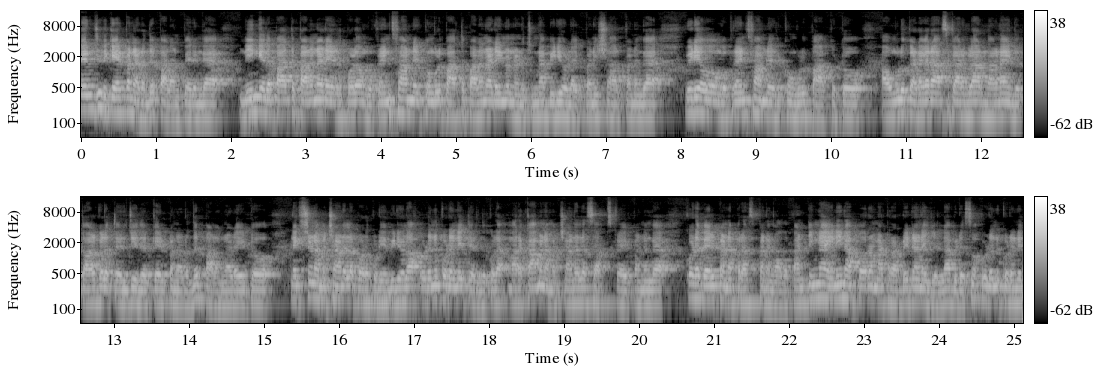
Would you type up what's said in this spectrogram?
தெரிஞ்சதுக்கேற்ப நடந்து பலன் பெறுங்க. நீங்கள் இதை பார்த்து பலனடைகிறது போல் உங்கள் ஃப்ரெண்ட்ஸ் ஃபேமிலி இருக்கவங்களும் பார்த்து பலனடையணும்னு நினச்சிங்கன்னா வீடியோ லைக் பண்ணி ஷேர் பண்ணுங்கள் வீடியோவை உங்கள் ஃப்ரெண்ட்ஸ் ஃபேமிலி இருக்கவங்களும் பார்க்கட்டும். அவங்களும் கடகராசிக்காரங்களாக இருந்தாங்கன்னா இந்த தாள்களை தெரிஞ்சு இதற்கேற்ப நடந்து பலனடையட்டும் நெக்ஸ்ட்டு நம்ம சேனலில் போடக்கூடிய வீடியோலாம் உடனுக்குடனே தெரிந்து கொள்ள மறக்காமல் நம்ம சேனலை சப்ஸ்கிரைப் பண்ணுங்கள் கூட பெல் பண்ண ப்ரெஸ் பண்ணுங்கள் அதை பண்ணிட்டீங்கன்னா இனி நான் போகிற மாற்ற அப்டேட்டான எல்லா வீடியோஸும் உடனுக்குடனே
